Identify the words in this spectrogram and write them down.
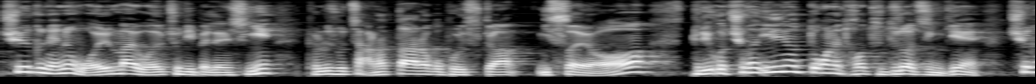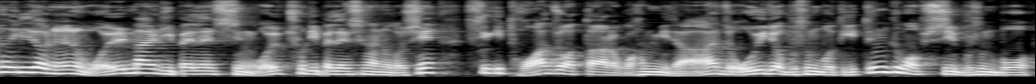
최근에는 월말 월초 리밸런싱이 별로 좋지 않았다라고 볼 수가 있어요. 그리고 최근 1년 동안에 더 두드러진 게 최근 1년에는 월말 리밸런싱, 월초 리밸런싱 하는 것이 수익이 더 안 좋았다라고 합니다. 이제 오히려 무슨 뭐 되게 뜬금없이 무슨 뭐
